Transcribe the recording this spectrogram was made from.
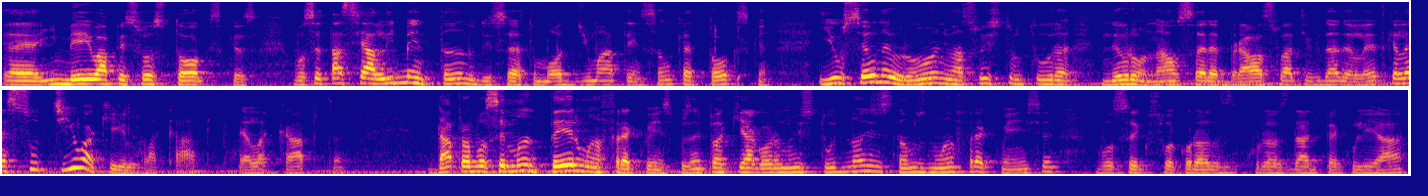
é, em meio a pessoas tóxicas, você está se alimentando, de certo modo, de uma atenção que é tóxica. E o seu neurônio, a sua estrutura neuronal, cerebral, a sua atividade elétrica, ela é sutil aquilo. Ela capta. Ela capta dá para você manter uma frequência. Por exemplo, aqui agora no estúdio nós estamos numa frequência, você com sua curiosidade peculiar,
